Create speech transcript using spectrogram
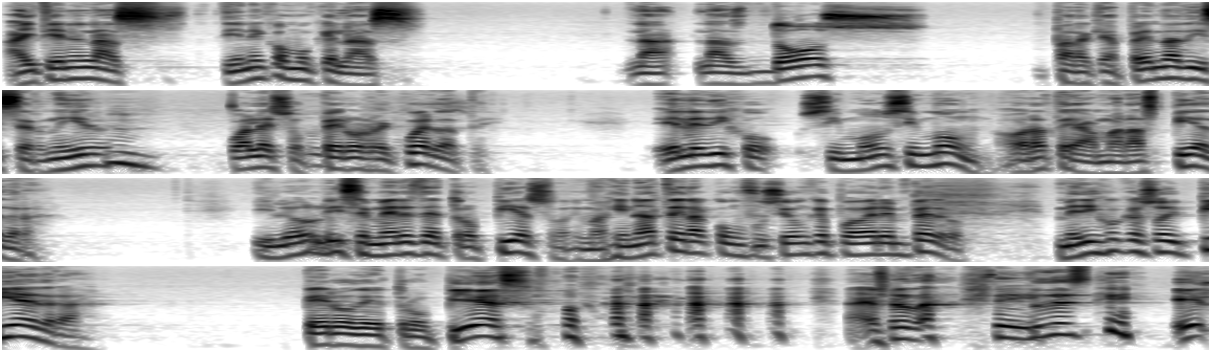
Ahí tiene las, tiene como que las, la- las dos para que aprenda a discernir Mm. cuál es eso. Pero recuérdate, él le dijo, Simón, Simón, ahora te llamarás piedra. Y luego le dice, me eres de tropiezo. Imagínate la confusión que puede haber en Pedro. Me dijo que soy piedra, pero de tropiezo. ¿Es verdad? Sí. Entonces, él,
